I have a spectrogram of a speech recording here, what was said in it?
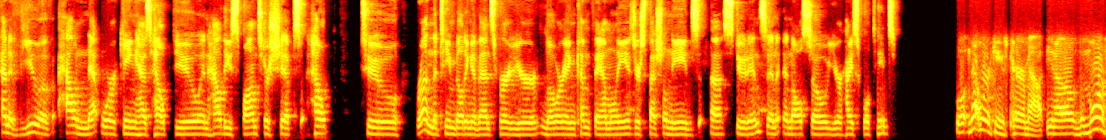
kind of view of how networking has helped you and how these sponsorships help to run the team building events for your lower income families, your special needs uh, students, and, and also your high school teams? Well, networking is paramount. You know, the more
